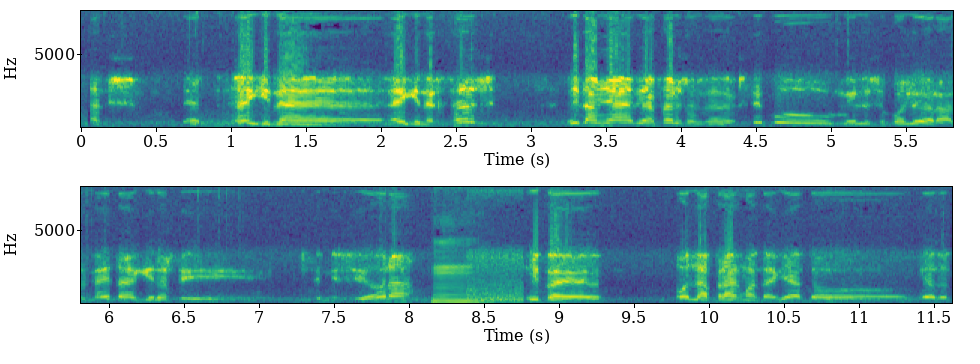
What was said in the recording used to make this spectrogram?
Εντάξει, ε, έγινε, έγινε χθες. Ήταν μια ενδιαφέρουσα συνέντευξη που μίλησε πολύ ώρα Αλμέτα, γύρω στη, στη μισή ώρα. Mm. Είπε πολλά πράγματα για το, για το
